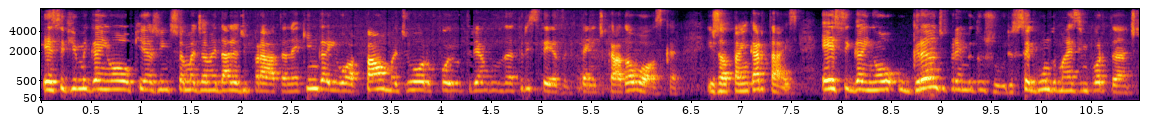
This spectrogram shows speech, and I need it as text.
Esse filme ganhou o que a gente chama de a medalha de prata, né? Quem ganhou a palma de ouro foi o Triângulo da Tristeza, que está indicado ao Oscar e já está em cartaz. Esse ganhou o grande prêmio do júri, o segundo mais importante.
